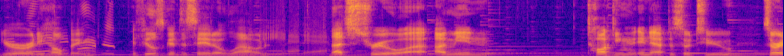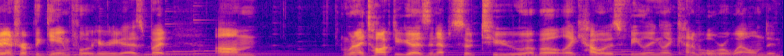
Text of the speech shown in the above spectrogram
You're already helping. It feels good to say it out loud. That's true. I, I mean, talking in episode 2, sorry to interrupt the game flow here, you guys, but um, when I talked to you guys in episode 2 about like how I was feeling like kind of overwhelmed and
